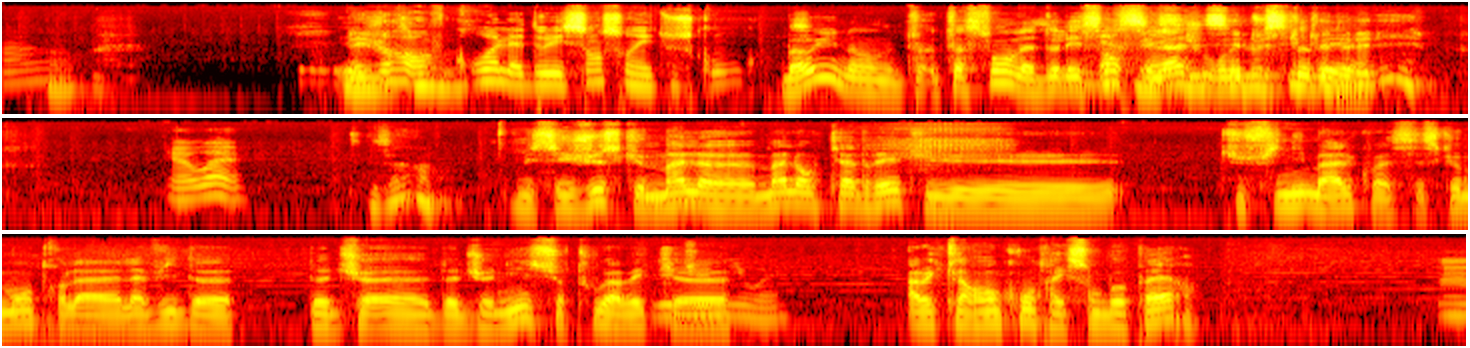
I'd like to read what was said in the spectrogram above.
Ah. Mais Et genre, en gros, à l'adolescence, on est tous cons. quoi. Bah oui, non, de toute façon, l'adolescence, C'est c'est l'âge où on c'est est le tous cycle teubés, de la hein. vie. Ah ouais. C'est ça. Mais c'est juste que mal, euh, mal encadré, tu, tu finis mal, quoi. C'est ce que montre la, la vie de, de, Jo- de Johnny, surtout avec, euh, Johnny, ouais. avec la rencontre avec son beau-père. Mm.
